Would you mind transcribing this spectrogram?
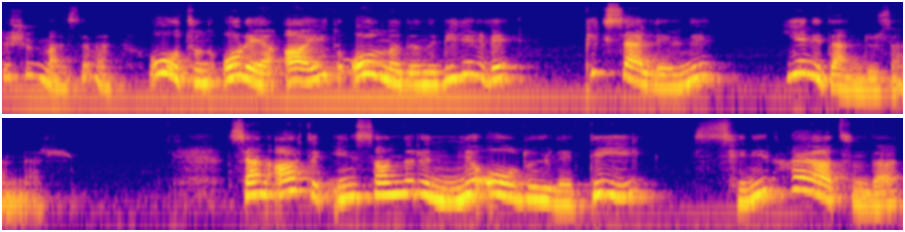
Düşünmez değil mi? O otun oraya ait olmadığını bilir ve piksellerini yeniden düzenler. Sen artık insanların ne olduğuyla değil, senin hayatında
